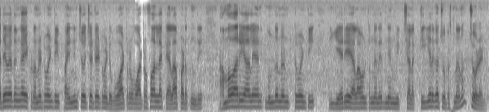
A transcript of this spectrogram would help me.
అదేవిధంగా ఇక్కడ ఉన్నటువంటి పైనుంచి వచ్చేటటువంటి వాటర్ వాటర్ ఫాల్ లెక్క ఎలా పడుతుంది అమ్మవారి ఆలయానికి ముందున్నటువంటి ఈ ఏరియా ఎలా ఉంటుంది అనేది నేను మీకు చాలా క్లియర్గా చూపిస్తున్నాను. చూడండి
